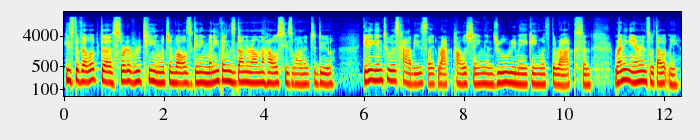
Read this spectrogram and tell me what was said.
He's developed a sort of routine which involves getting many things done around the house he's wanted to do, getting into his hobbies like rock polishing and jewelry making with the rocks, and running errands without me.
